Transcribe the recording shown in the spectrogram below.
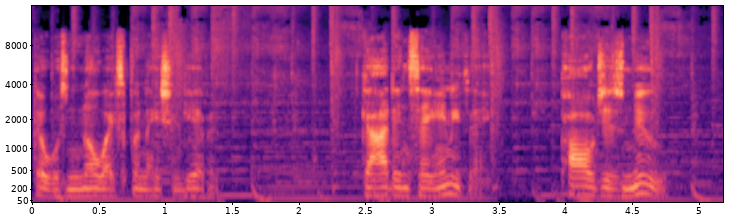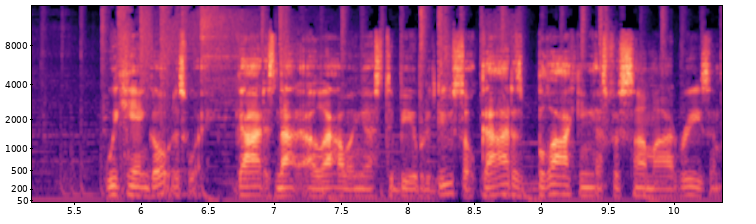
there was no explanation given. God didn't say anything. Paul just knew we can't go this way. God is not allowing us to be able to do so. God is blocking us for some odd reason.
